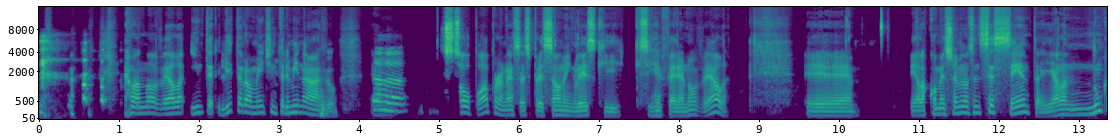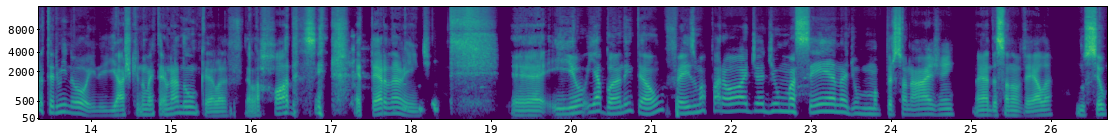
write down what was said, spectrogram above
é uma novela inter, literalmente interminável. É uhum. Soap opera, né, essa expressão no inglês que, que se refere à novela, é, ela começou em 1960 e ela nunca terminou, e, e, acho que não vai terminar nunca, ela, ela roda assim, eternamente. É, e, e, a banda, então, fez uma paródia de uma cena, de uma personagem né, dessa novela, no seu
